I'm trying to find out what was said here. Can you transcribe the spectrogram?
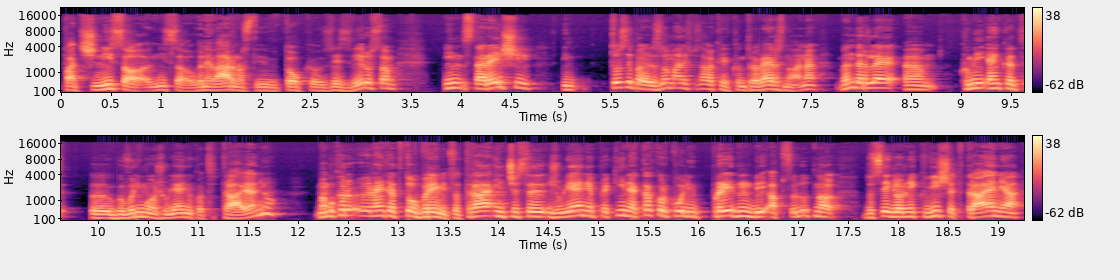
pač niso, niso v nevarnosti v zvezi z virusom, in starejši. In to se pa zelo malo izpostavlja, ker je kontroverzno. Ne? Vendar, le, um, ko mi enkrat uh, govorimo o življenju kot trajanju, imamo kar enkrat to bremico. Traja, in če se življenje prekine, kakorkoli, preden bi absolutno doseglo nek višek trajanja,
